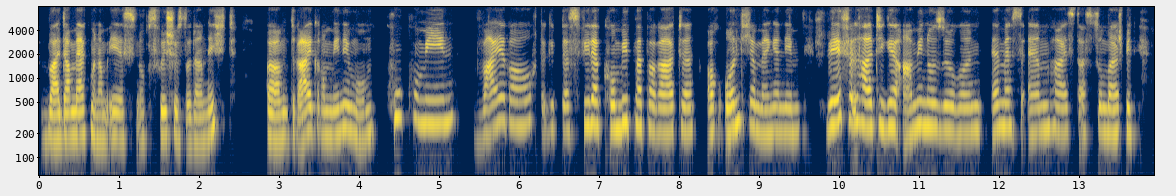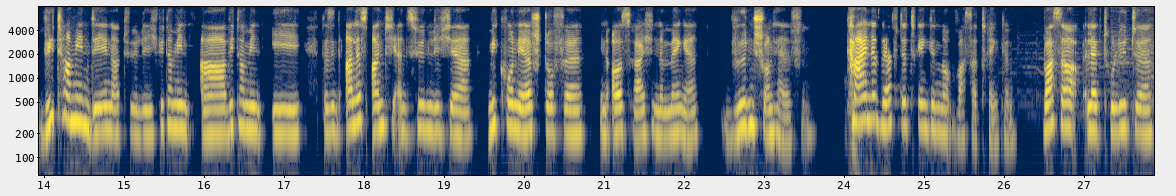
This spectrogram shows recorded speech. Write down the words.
weil da merkt man am ehesten, ob es frisch ist oder nicht. Ähm, drei Gramm Minimum. Kurkumin, Weihrauch, da gibt es viele Kombipräparate, auch ordentliche Menge nehmen. Schwefelhaltige Aminosäuren, MSM heißt das zum Beispiel, Vitamin D natürlich, Vitamin A, Vitamin E, das sind alles antientzündliche Mikronährstoffe in ausreichender Menge, würden schon helfen. Keine Säfte trinken, nur Wasser trinken. Wasser, Elektrolyte,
